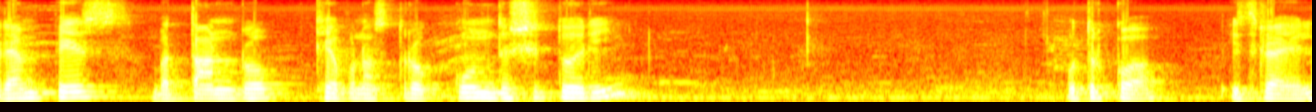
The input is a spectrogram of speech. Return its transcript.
র্যাম্পেজ বা তাণ্ডব ক্ষেপণাস্ত্র কোন দেশের তৈরি? উত্তর ক, ইসরায়েল।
